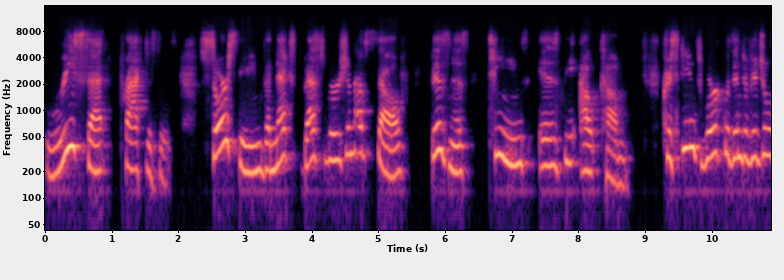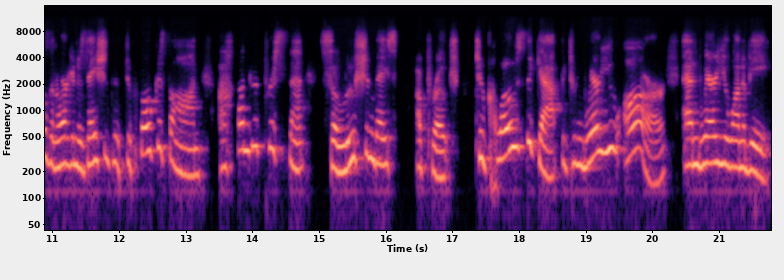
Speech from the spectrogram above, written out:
reset practices. Sourcing the next best version of self, business, teams is the outcome. Christine's work with individuals and organizations is to focus on a 100% solution based approach to close the gap between where you are and where you want to be.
